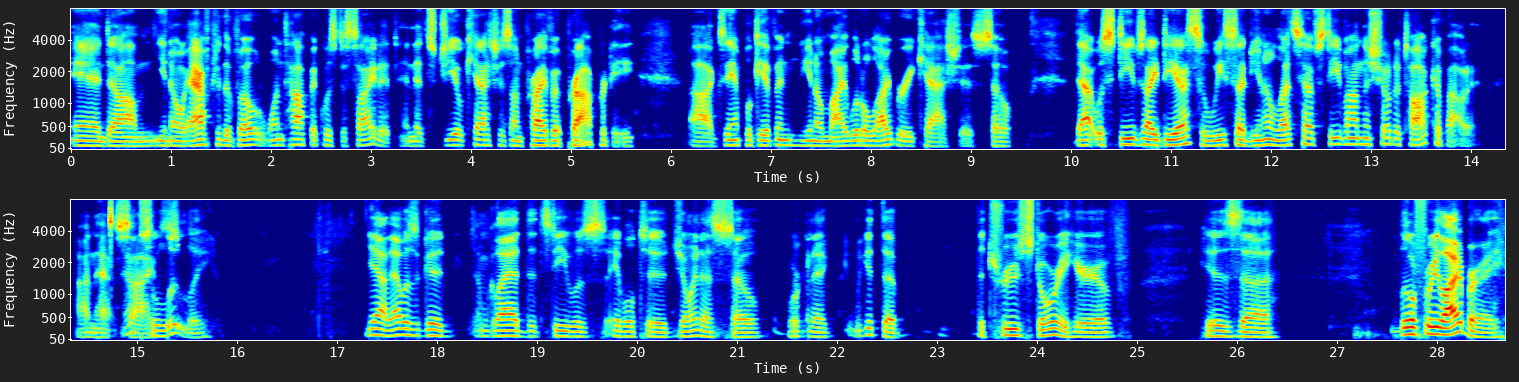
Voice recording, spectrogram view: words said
And, um, you know, after the vote, one topic was decided, and it's geocaches on private property. Uh, example given, you know, my little library caches. So that was Steve's idea. So we said, you know, let's have Steve on the show to talk about it on that side. Absolutely. Yeah, that was a good. I'm glad that Steve was able to join us. So we're gonna we get the the true story here of his uh little free library.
